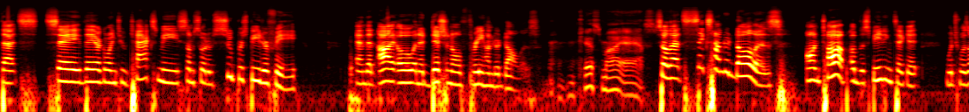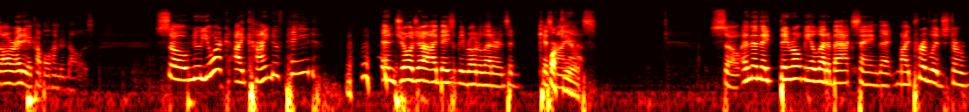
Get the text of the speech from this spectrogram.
that say they are going to tax me some sort of super speeder fee and that I owe an additional $300. Kiss my ass. So that's $600 on top of the speeding ticket, which was already a couple hundred dollars. So New York, I kind of paid. and Georgia, I basically wrote a letter and said, kiss Fuck my you. ass. So, and then they, they wrote me a letter back saying that my privilege to,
